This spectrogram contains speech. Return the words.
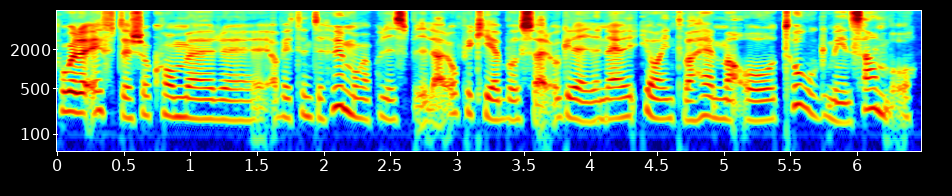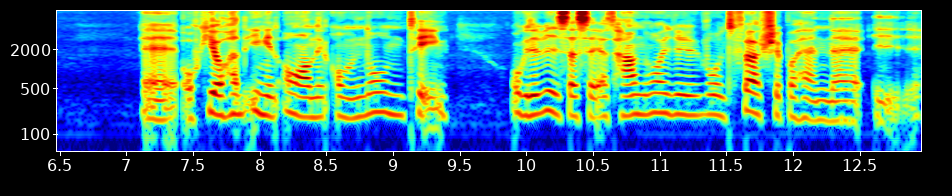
Två dagar efter så kommer, eh, jag vet inte hur många polisbilar och piketbussar och grejer när jag inte var hemma och tog min sambo. Eh, och jag hade ingen aning om någonting. Och det visade sig att han har ju våldfört sig på henne i...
